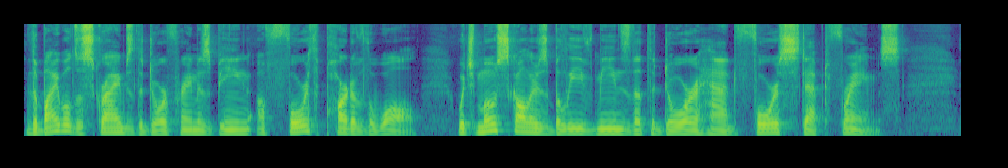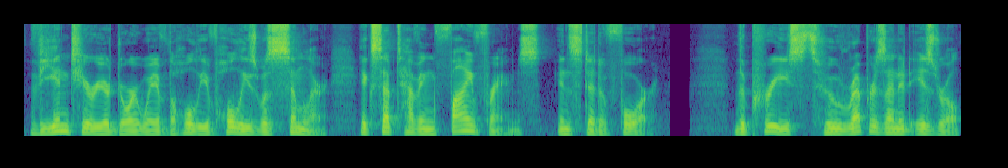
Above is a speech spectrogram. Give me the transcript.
The Bible describes the doorframe as being a fourth part of the wall, which most scholars believe means that the door had four stepped frames. The interior doorway of the Holy of Holies was similar, except having five frames instead of four. The priests who represented Israel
